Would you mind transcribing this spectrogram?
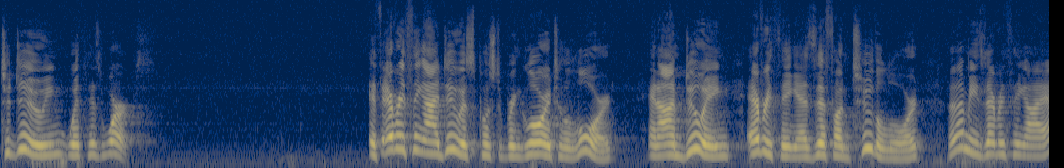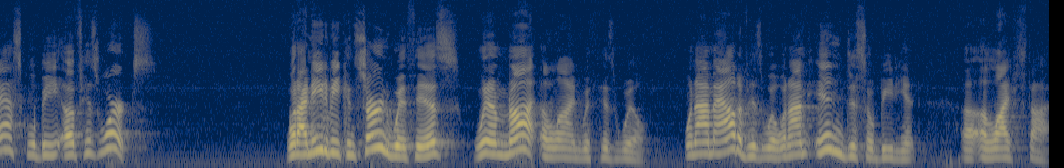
to doing with His works. If everything I do is supposed to bring glory to the Lord, and I'm doing everything as if unto the Lord, then that means everything I ask will be of His works. What I need to be concerned with is when I'm not aligned with His will when I'm out of His will, when I'm in disobedient uh, a lifestyle.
